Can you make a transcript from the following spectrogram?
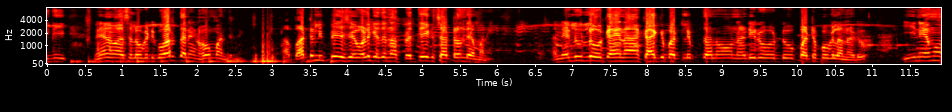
ఇది మేము అసలు ఒకటి కోరుతా నేను హోంమంత్రిని. ఆ బట్టలు ఇప్పేసే వాళ్ళకి ఏదైనా ప్రత్యేక చట్టం దేమని నెల్లూరులో ఒక ఆయన కాకి బట్టలు ఇప్పుతాను నడి రోడ్డు పట్టుపొగలు అన్నాడు ఈయనేమో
